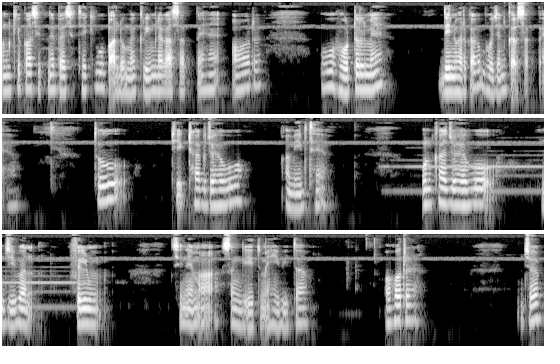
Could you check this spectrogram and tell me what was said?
उनके पास इतने पैसे थे कि वो बालों में क्रीम लगा सकते हैं और वो होटल में दिन भर का भोजन कर सकते हैं। तो ठीक ठाक जो है वो अमीर थे। उनका जो है वो जीवन फ़िल्म, सिनेमा, संगीत में ही बीता। और जब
